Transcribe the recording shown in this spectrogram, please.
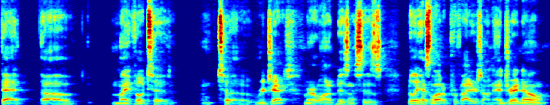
that uh, might vote to to reject marijuana businesses really has a lot of providers on edge right now.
